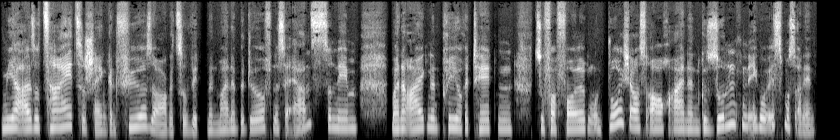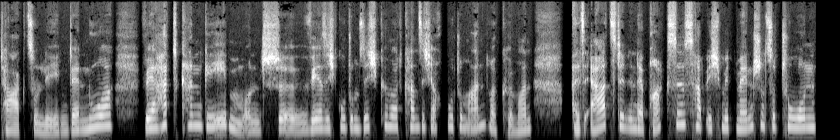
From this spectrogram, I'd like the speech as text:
Mir also Zeit zu schenken, Fürsorge zu widmen, meine Bedürfnisse ernst zu nehmen, meine eigenen Prioritäten zu verfolgen und durchaus auch einen gesunden Egoismus an den Tag zu legen. Denn nur wer hat, kann geben und äh, wer sich gut um sich kümmert, kann sich auch gut um andere kümmern. Als Ärztin in der Praxis habe ich mit Menschen zu tun,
